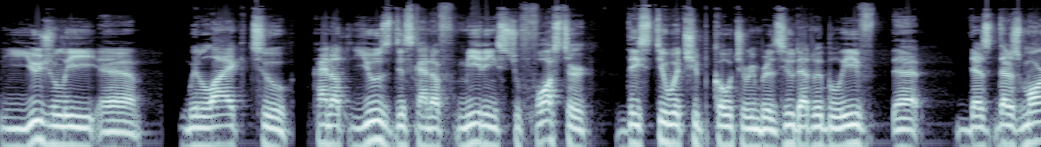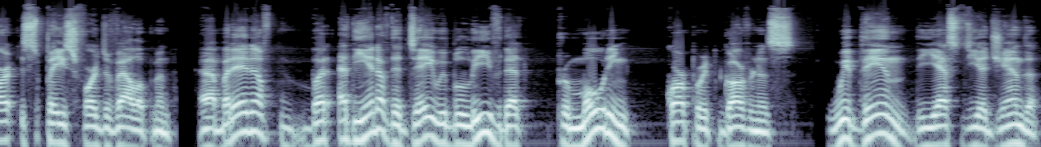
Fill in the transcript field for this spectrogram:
usually uh, we like to kind of use this kind of meetings to foster the stewardship culture in Brazil that we believe uh, there's there's more space for development. Uh, but of, but at the end of the day, we believe that promoting corporate governance within the ESG agenda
